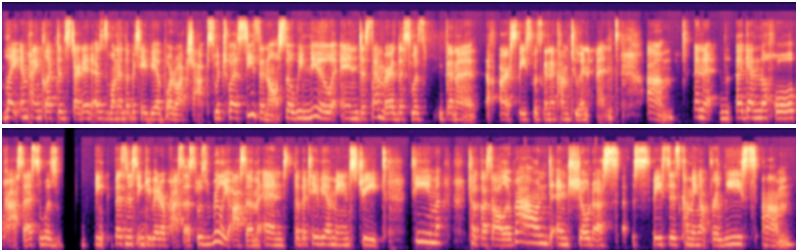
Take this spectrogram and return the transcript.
Light and Pine Collective started as one of the Batavia Boardwalk shops, which was seasonal. So, we knew in December this was gonna, our space was gonna come to an end. Um, and again, the whole process was business incubator process was really awesome. And the Batavia Main Street team took us all around and showed us spaces coming up for lease. Um,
